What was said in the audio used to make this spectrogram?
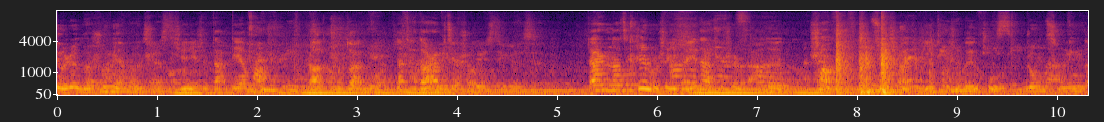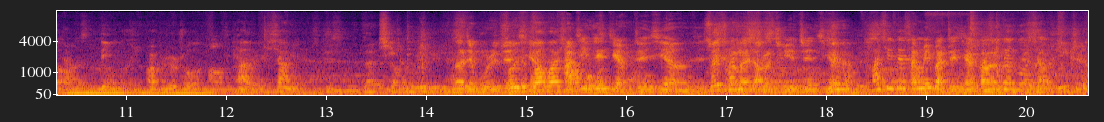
有任何书面文件，仅仅是打电话让他们断过，那他当然不接受。但是呢，在这种事情上，一旦出事了，他的上级最上级一定是维护中层领导的利益，而不是说捍卫下面。那就不是真相。他今天讲真相，所以他来说去真相，，他今天他没把真相告诉他今天跟我讲是一致的，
